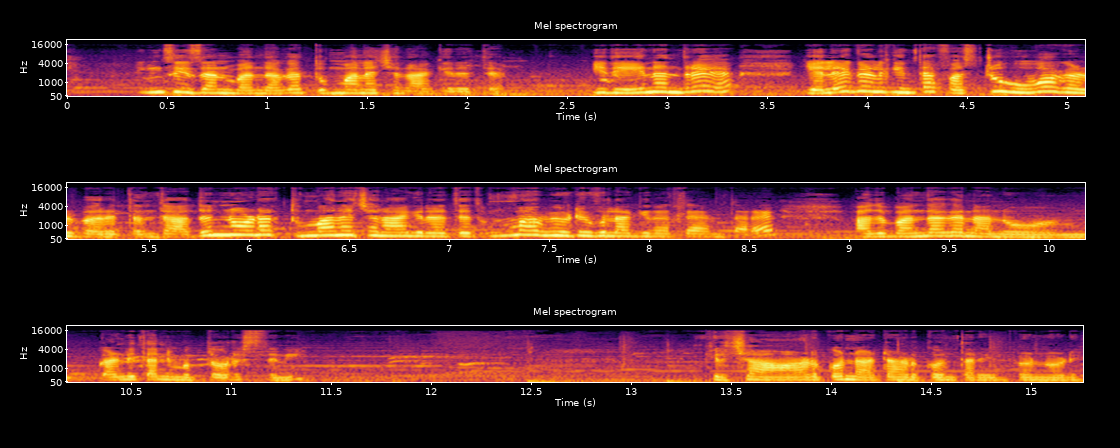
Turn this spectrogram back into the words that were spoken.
ಸ್ಪ್ರಿಂಗ್ ಸೀಸನ್ ಬಂದಾಗ ತುಂಬಾ ಚೆನ್ನಾಗಿರುತ್ತೆ. ಇದೇನಂದರೆ ಎಲೆಗಳಿಗಿಂತ ಫಸ್ಟು ಹೂವುಗಳು ಬರುತ್ತಂತೆ. ಅದನ್ನ ನೋಡೋಕೆ ತುಂಬಾ ಚೆನ್ನಾಗಿರುತ್ತೆ, ತುಂಬ ಬ್ಯೂಟಿಫುಲ್ ಆಗಿರುತ್ತೆ ಅಂತಾರೆ. ಅದು ಬಂದಾಗ ನಾನು ಖಂಡಿತ ನಿಮಗೆ ತೋರಿಸ್ತೀನಿ. ಕಿರ್ಚ ಆಡ್ಕೊಂಡು ಆಟ ಆಡ್ಕೊತಾರೆ ಇಬ್ರು ನೋಡಿ.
